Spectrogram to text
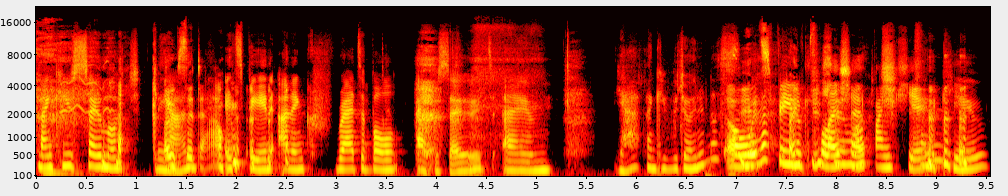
thank you so much, Lyann. It's been an incredible episode. Um, yeah, thank you for joining us. oh, it's been a you so pleasure. Thank you. Thank you.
